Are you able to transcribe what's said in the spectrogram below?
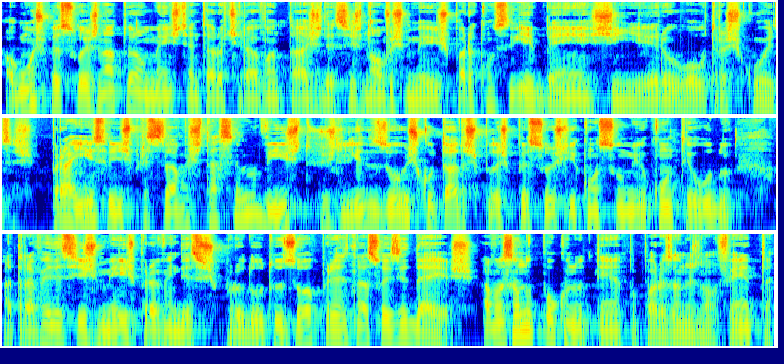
Algumas pessoas naturalmente tentaram tirar vantagem desses novos meios para conseguir bens, dinheiro ou outras coisas. Para isso, eles precisavam estar sendo vistos, lidos ou escutados pelas pessoas que consumiam o conteúdo através desses meios para vender seus produtos ou apresentar suas ideias. Avançando um pouco no tempo para os anos 90,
